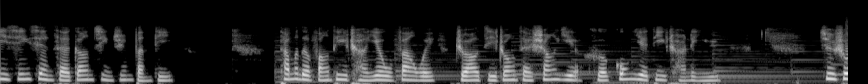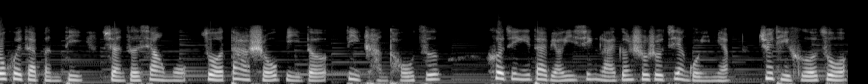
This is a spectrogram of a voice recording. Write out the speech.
艺兴现在刚进军本地，他们的房地产业务范围主要集中在商业和工业地产领域。据说会在本地选择项目做大手笔的地产投资。贺静怡代表艺兴来跟叔叔见过一面，具体合作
